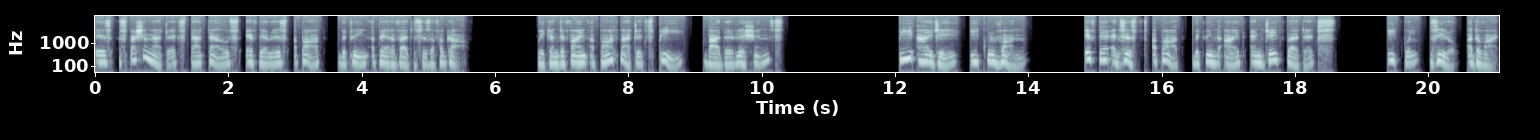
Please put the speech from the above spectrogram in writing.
is a special matrix that tells if there is a path between a pair of vertices of a graph. We can define a path matrix P by the relations Pij equal 1 if there exists a path between the ith and jth vertex equal 0 otherwise.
